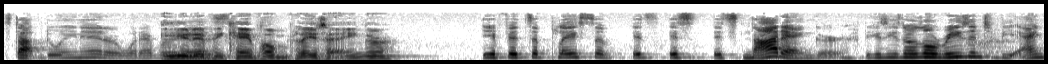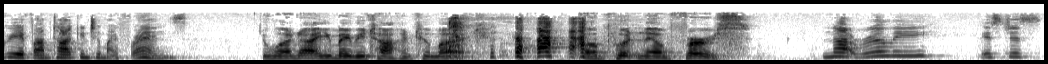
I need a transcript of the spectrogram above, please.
stop doing it or whatever. even it if it came from a place of anger, if it's a place of it's it's it's not anger because there's no reason to be angry if I'm talking to my friends. Well, now you may be talking too much or putting them first. Not really. It's just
